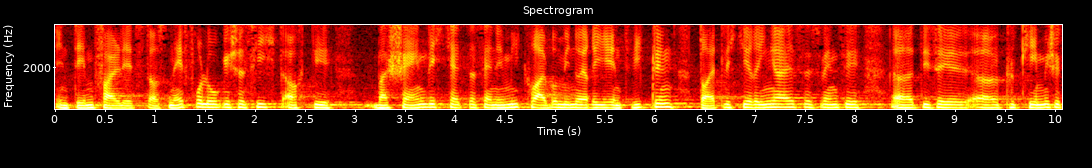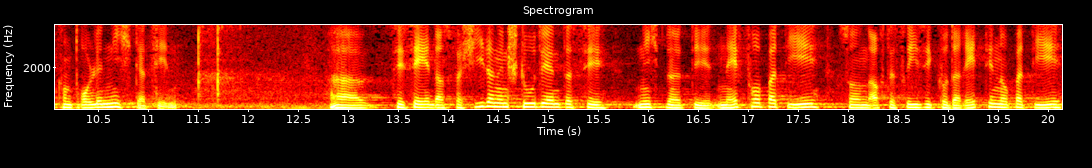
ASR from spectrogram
in dem Fall jetzt aus nephrologischer Sicht auch die Wahrscheinlichkeit, dass sie eine Mikroalbuminurie entwickeln, deutlich geringer ist, als wenn sie äh, diese äh, glykämische Kontrolle nicht erzielen. Äh, sie sehen aus verschiedenen Studien, dass Sie nicht nur die Nephropathie, sondern auch das Risiko der Retinopathie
